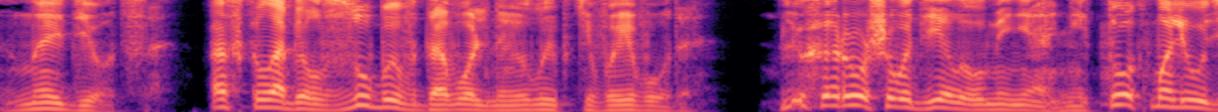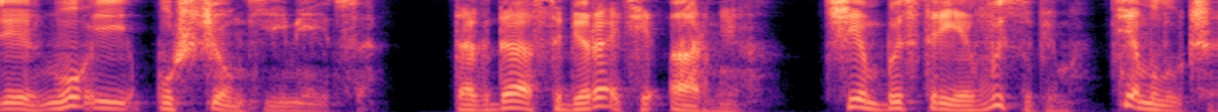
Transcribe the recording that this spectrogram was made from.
«Найдется», – осклабил зубы в довольной улыбке воевода. «Для хорошего дела у меня не токмо люди, но и пушченки имеются. Тогда собирайте армию. Чем быстрее выступим, тем лучше».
